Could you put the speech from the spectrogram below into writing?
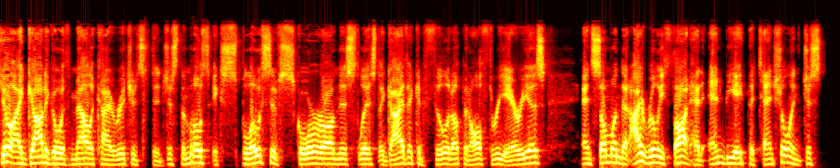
Gil, I got to go with Malachi Richardson. Just the most explosive scorer on this list, a guy that can fill it up in all three areas, and someone that I really thought had NBA potential and just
